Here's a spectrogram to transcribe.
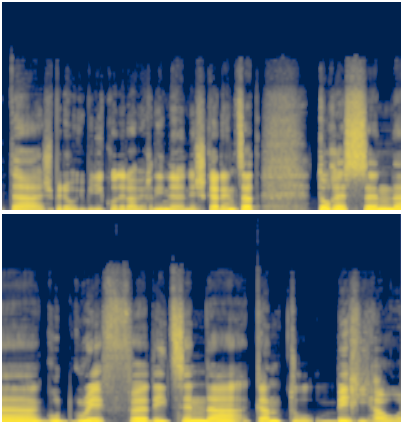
eta espero ibiliko dela berdin uh, neskarentzat Torresen uh, Good Grief deitzen da kantu berri hau.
